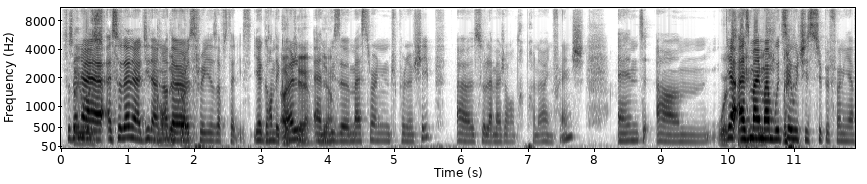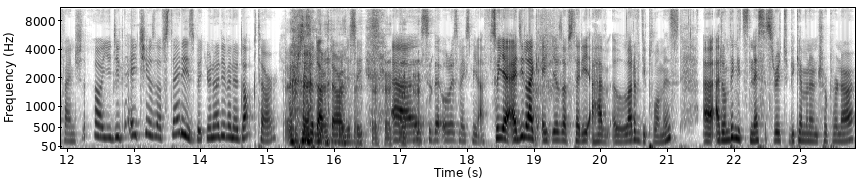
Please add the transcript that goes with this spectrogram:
so, so then, I, so then I did another three years of studies. Yeah, Grande École, okay, and yeah. with a master in entrepreneurship, uh, so la majeure entrepreneur in French. And um, yeah, as my mom would say, which is super funny, I find, she's like, oh, you did eight years of studies, but you're not even a doctor. She's a doctor, obviously. Uh, so that always makes me laugh. So yeah, I did like eight years of study. I have a lot of diplomas. Uh, I don't think it's necessary to become an entrepreneur.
